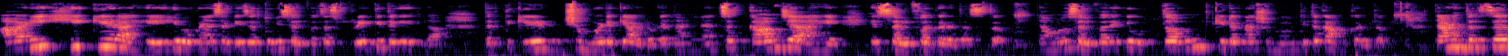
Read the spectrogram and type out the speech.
आणि ही कीड आहे ही रोखण्यासाठी जर तुम्ही सल्फरचा स्प्रे तिथे घेतला तर ती कीड शंभर टक्के आटोक्यात आणण्याचं काम जे आहे हे सल्फर करत असतं. त्यामुळं सल्फर हे उत्तम कीटकनाशक म्हणून तिथं काम करतं. त्यानंतरचा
